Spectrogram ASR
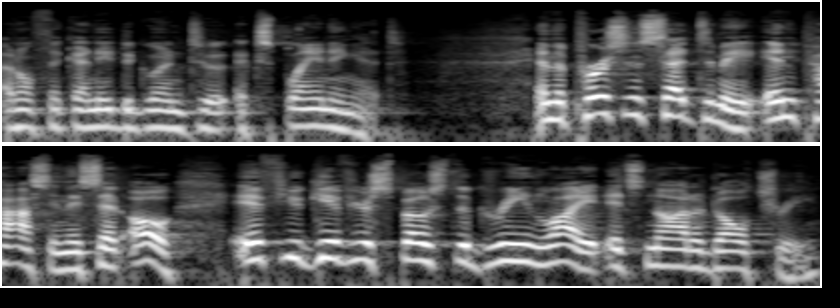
I don't think I need to go into explaining it. And the person said to me in passing, they said, Oh, if you give your spouse the green light, it's not adultery.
